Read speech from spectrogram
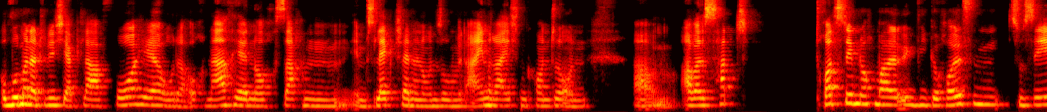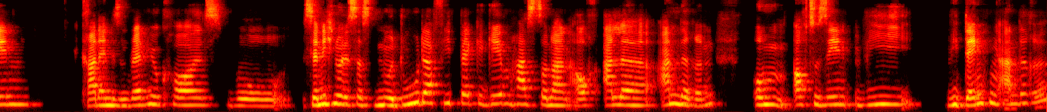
Obwohl man natürlich ja klar vorher oder auch nachher noch Sachen im Slack-Channel und so mit einreichen konnte. Und ähm, aber es hat trotzdem nochmal irgendwie geholfen zu sehen, gerade in diesen Review-Calls, wo es ja nicht nur ist, dass nur du da Feedback gegeben hast, sondern auch alle anderen, um auch zu sehen, wie, wie denken andere,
